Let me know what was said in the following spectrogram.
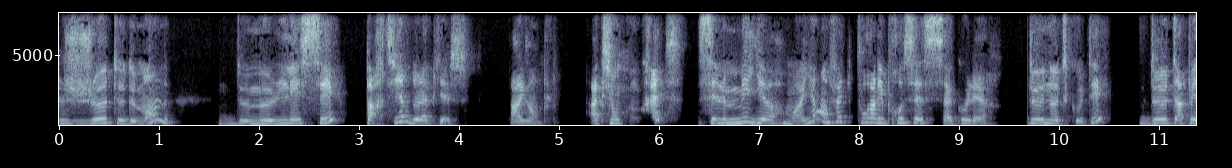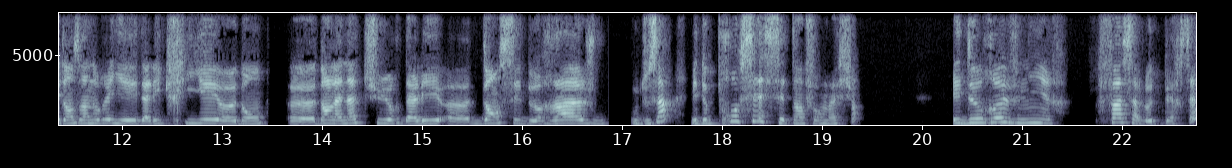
Je te demande de me laisser partir de la pièce, par exemple. Action concrète, c'est le meilleur moyen, en fait, pour aller processer sa colère de notre côté, de taper dans un oreiller, d'aller crier euh, dans, euh, dans la nature, d'aller euh, danser de rage ou, ou tout ça, mais de processer cette information et de revenir face à l'autre personne.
